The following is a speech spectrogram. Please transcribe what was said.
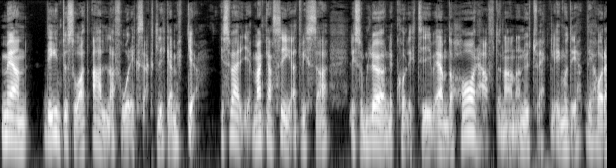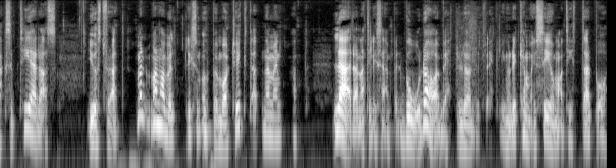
Men det är inte så att alla får exakt lika mycket i Sverige. Man kan se att vissa liksom, lönekollektiv ändå har haft en annan utveckling och det, det har accepterats just för att men man har väl liksom uppenbart tyckt att, nej men, att lärarna till exempel borde ha en bättre löneutveckling och det kan man ju se om man tittar på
